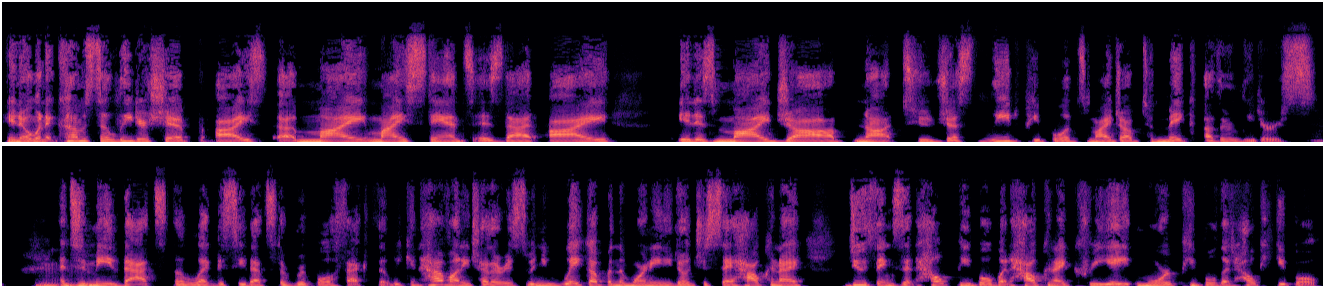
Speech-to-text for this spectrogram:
you know when it comes to leadership i uh, my my stance is that i it is my job not to just lead people it's my job to make other leaders mm-hmm. and to mm-hmm. me that's the legacy that's the ripple effect that we can have on each other is when you wake up in the morning you don't just say how can i do things that help people but how can i create more people that help people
